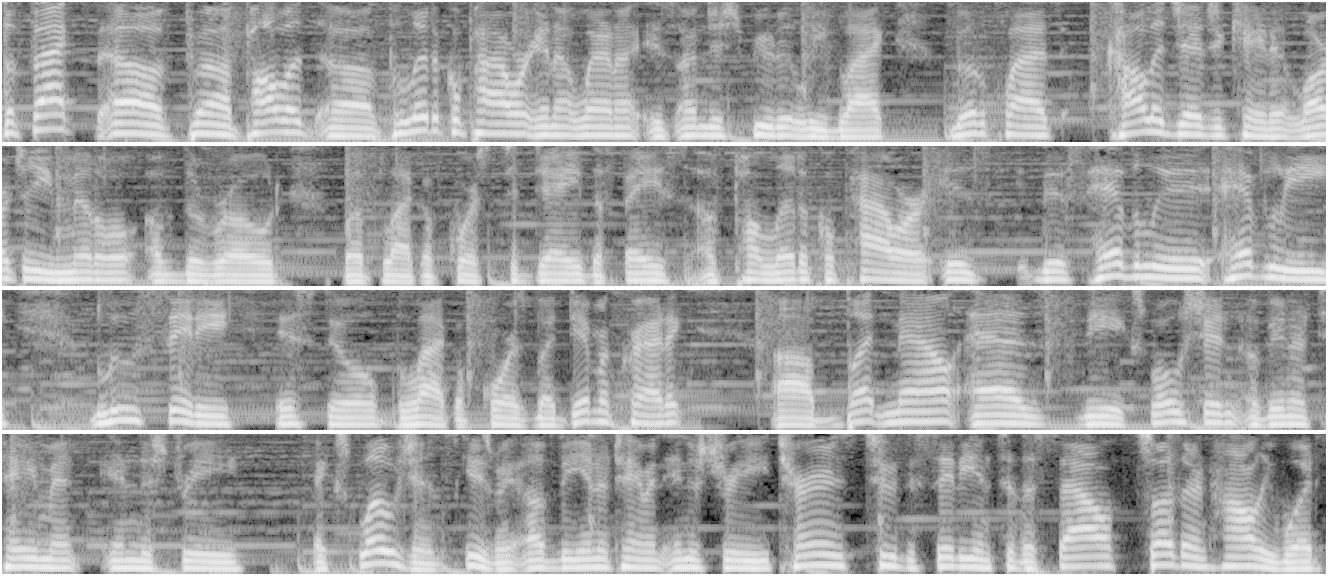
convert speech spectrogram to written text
The fact of uh, uh, political power in Atlanta is undisputedly black, middle class, college educated, largely middle of the road, but black. Of course, today the face of political power is this heavily, heavily blue city is still black, of course, but Democratic. Uh, but now, as the explosion of entertainment industry explosion, excuse me, of the entertainment industry turns to the city and to the south, Southern Hollywood,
